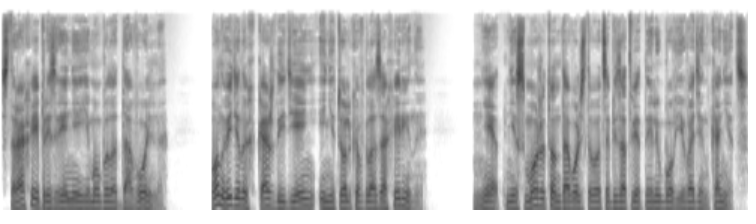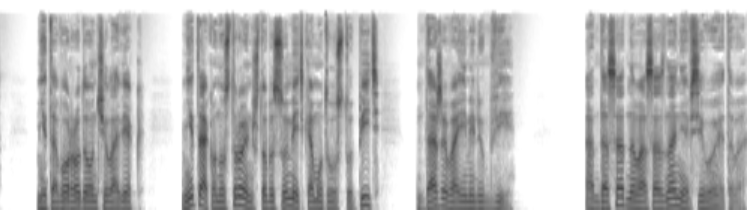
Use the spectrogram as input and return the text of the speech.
Страха и презрения ему было довольно. Он видел их каждый день и не только в глазах Ирины. Нет, не сможет он довольствоваться безответной любовью в один конец. Не того рода он человек. Не так он устроен, чтобы суметь кому-то уступить, даже во имя любви. От досадного осознания всего этого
